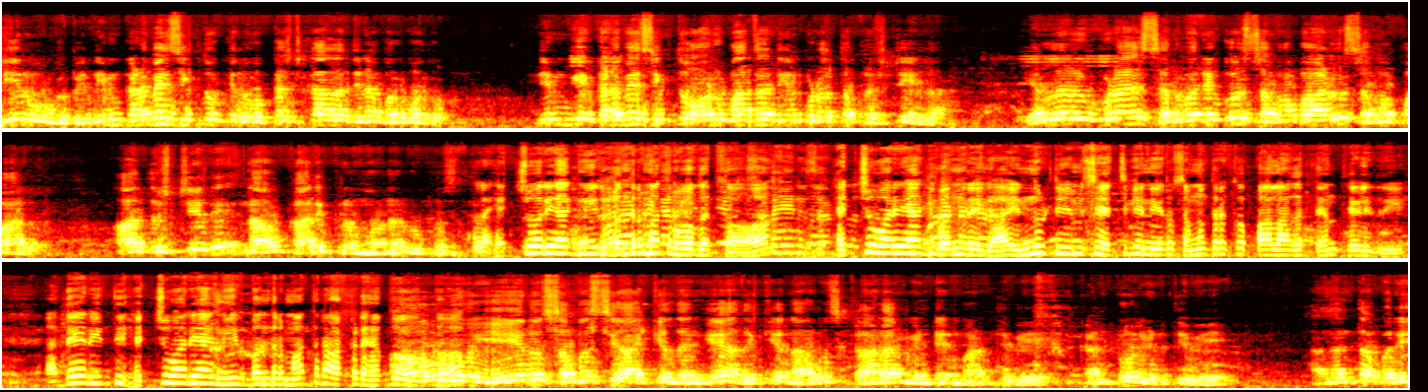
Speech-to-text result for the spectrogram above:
ನೀರು ಹೋಗ್ಬೇಕು. ನಿಮ್ ಕಡಿಮೆ ಸಿಕ್ತು ಕೆಲವು ಕಷ್ಟಕಾಲ ದಿನ ಬರ್ಬೋದು. ನಿಮ್ಗೆ ಕಡಿಮೆ ಸಿಕ್ತು ಅವ್ರಿಗೆ ಮಾತ್ರ ನೀರು ಕೊಡುವಂತ ಪ್ರಶ್ನೆ ಇಲ್ಲ. ಎಲ್ಲರೂ ಕೂಡ ಸರ್ವರಿಗೂ ಸಮಬಾಳು, ಸಮಪಾಲು. ಆ ದೃಷ್ಟಿಯಲ್ಲಿ ನಾವು ಕಾರ್ಯಕ್ರಮವನ್ನು ರೂಪಿಸ್ತೀವಿ. ಅಲ್ಲ ಹೆಚ್ಚುವರಿಯಾಗಿ ನೀರು ಬಂದ್ರೆ ಮಾತ್ರ ಹೋಗುತ್ತೋ? ಹೆಚ್ಚುವರಿಯಾಗಿ ಬಂದ್ರೆ ಈಗ ಇನ್ನೂರು ಟಿಎಂಸಿ ಹೆಚ್ಚಿಗೆ ನೀರು ಸಮುದ್ರಕ್ಕೆ ಪಾಲಾಗುತ್ತೆ ಅಂತ ಹೇಳಿದ್ರಿ. ಅದೇ ರೀತಿ ಹೆಚ್ಚುವರಿಯಾಗಿ ನೀರು ಬಂದ್ರೆ ಮಾತ್ರ ಆ ಕಡೆ ಹರಿದು ಏನು ಸಮಸ್ಯೆ ಹಾಕಿಲ್ದಂಗೆ ಅದಕ್ಕೆ ನಾವು ಸ್ಕಾಡಾ ಮೇಂಟೈನ್ ಮಾಡ್ತೀವಿ ಕಂಟ್ರೋಲ್ ಇಡ್ತೀವಿ. ಅದಂತ ಬರೀ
